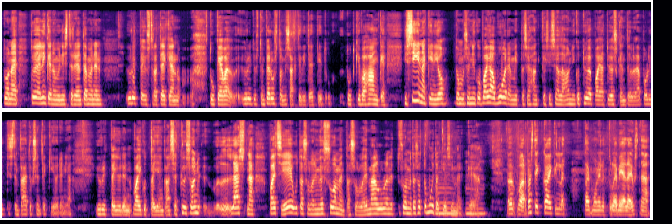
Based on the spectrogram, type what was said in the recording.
tuonne työ- ja elinkeinoministeriön tämmöinen yrittäjyysstrategian tukeva yritysten perustamisaktiviteetti tutkiva hanke, niin siinäkin jo tuommoisen niin vajaan vuoden mittaisen hankkeen sisällä on niin työpajatyöskentelyä poliittisten päätöksentekijöiden ja yrittäjyyden vaikuttajien kanssa. Että kyllä se on läsnä paitsi EU-tasolla, niin myös Suomen tasolla. Ja mä luulen, että Suomen tasolla on muitakin mm, esimerkkejä. Mm. No varmasti kaikille tai monille tulee mieleen just nämä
